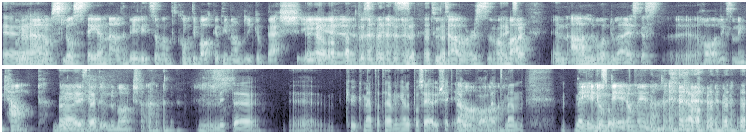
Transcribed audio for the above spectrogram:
Och den här Ehm, de slår stenar, det är lite som att de kommer tillbaka till när de dricker bärs i Ja, eh. Two Towers. Man bara, en alv och en dvärg ska eh, ha liksom en kamp. Det är helt det. underbart. lite eh, kukmätartävling höll jag på att säga, ursäkta Ja. ordvalet. Men, men det är nog så. det de menar. Ja.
